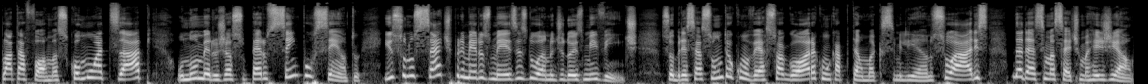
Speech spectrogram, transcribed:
plataformas como o WhatsApp, o número já supera os 100%. Isso nos sete primeiros meses do ano de 2020. Sobre esse assunto, eu converso agora com o capitão Maximiliano Soares, da 17ª Região.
